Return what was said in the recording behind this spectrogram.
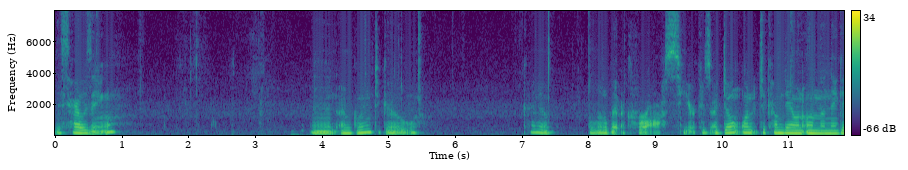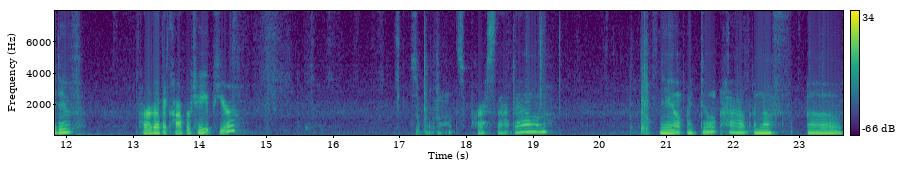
this housing. And I'm going to go kind of a little bit across here because I don't want it to come down on the negative part of the copper tape here. So let's press that down. Now, I don't have enough of...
